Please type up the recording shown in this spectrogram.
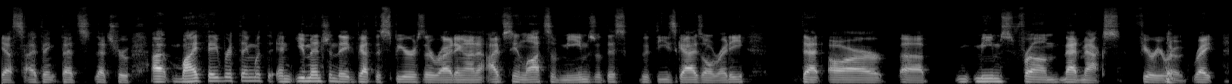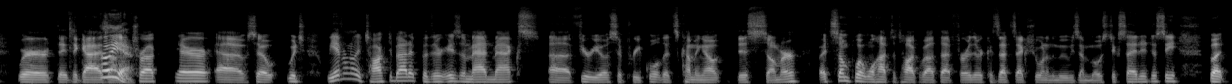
Yes, I think that's that's true. Uh, my favorite thing with the, and you mentioned they've got the spears they're riding on it. I've seen lots of memes with this with these guys already that are uh, memes from Mad Max Fury. Road, right? Where the, the guys Oh, on yeah. the truck there. Uh, so which we haven't really talked about it, but there is a Mad Max uh, Furiosa prequel that's coming out this summer. At some point, we'll have to talk about that further because that's actually one of the movies I'm most excited to see. But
